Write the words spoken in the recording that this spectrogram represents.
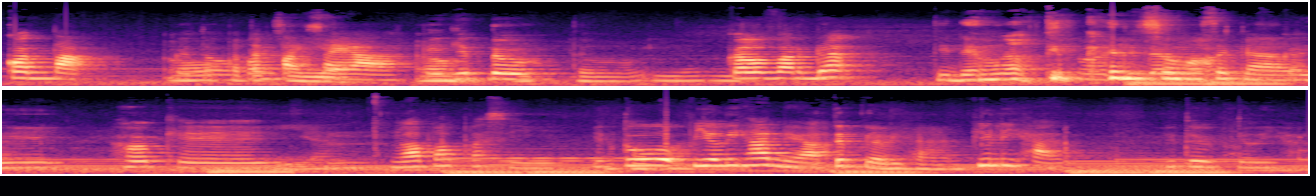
kontak gitu, Oh, kontak, kontak saya, saya. kayak Oh, gitu. Gitu, iya. Kalau Farda, tidak mengaktifkan Oh, tidak sama mengaktifkan. sekali. oke, Iya. Nggak apa-apa sih. Itu apa-apa. pilihan ya, Itu pilihan. pilihan. Itu pilihan.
